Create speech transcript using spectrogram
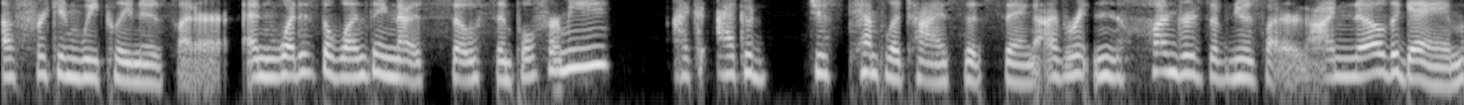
a freaking weekly newsletter. And what is the one thing that is so simple for me? I, I could just templatize this thing. I've written hundreds of newsletters. I know the game.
